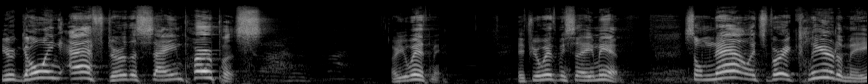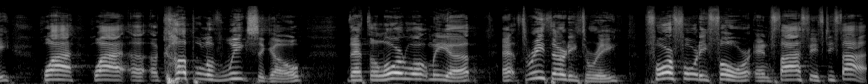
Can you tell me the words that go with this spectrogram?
you're going after the same purpose. Are you with me? If you're with me, say amen. So now it's very clear to me why, why a, a couple of weeks ago that the Lord woke me up at 333, 444, and 555.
